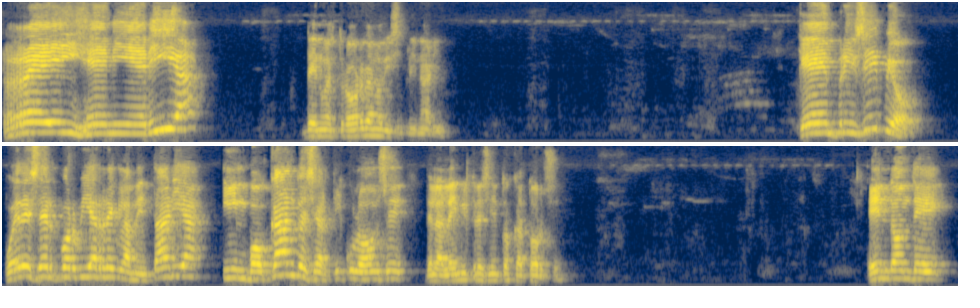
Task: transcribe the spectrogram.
reingeniería de nuestro órgano disciplinario. Que en principio puede ser por vía reglamentaria invocando ese artículo 11 de la ley 1314 en donde,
